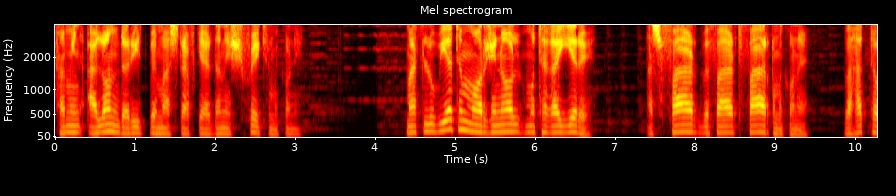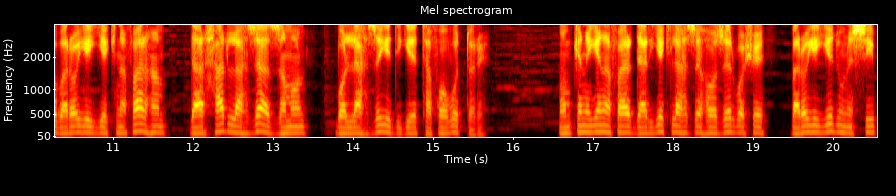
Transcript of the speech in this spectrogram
همین الان دارید به مصرف کردنش فکر می‌کنید. مطلوبیت مارژینال متغیره. از فرد به فرد فرق می‌کنه و حتی برای یک نفر هم در هر لحظه از زمان با لحظه دیگه تفاوت داره. ممکنه یه نفر در یک لحظه حاضر باشه برای یه دونه سیب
